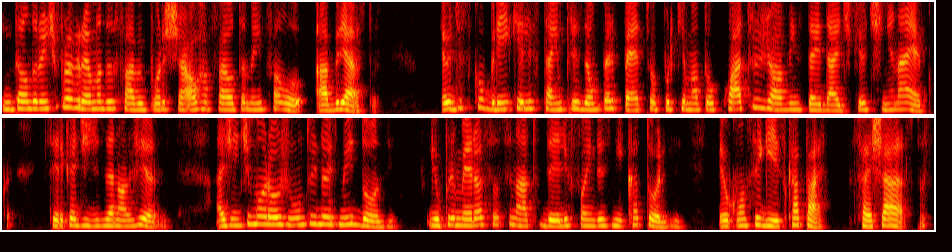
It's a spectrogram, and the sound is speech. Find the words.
Então, durante o programa do Fábio Porchat, o Rafael também falou, abre aspas, eu descobri que ele está em prisão perpétua porque matou quatro jovens da idade que eu tinha na época, cerca de 19 anos. A gente morou junto em 2012 e o primeiro assassinato dele foi em 2014. Eu consegui escapar. Fecha aspas.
